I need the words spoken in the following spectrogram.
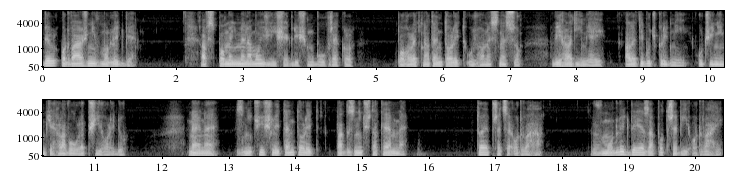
Byl odvážný v modlitbě. A vzpomeňme na Mojžíše, když mu Bůh řekl, pohleď na tento lid, už ho nesnesu, vyhladím jej, ale ty buď klidný, učiním tě hlavou lepšího lidu. Ne, ne, zničíš-li tento lid, pak znič také mne. To je přece odvaha. V modlitbě je zapotřebí odvahy.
